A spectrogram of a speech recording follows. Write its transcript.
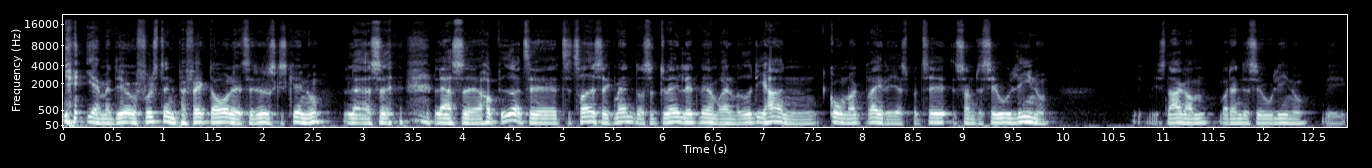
Jamen, det er jo fuldstændig perfekt overlæg til det, der skal ske nu. Lad os, lad os øh, hoppe videre til, til tredje segment, og så dvæle lidt ved om Real Madrid. De har en god nok bredde, Jesper, til, som det ser ud lige nu. Vi, vi snakker om, hvordan det ser ud lige nu. Vi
